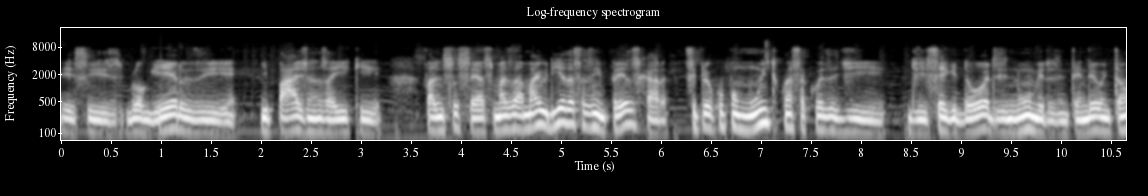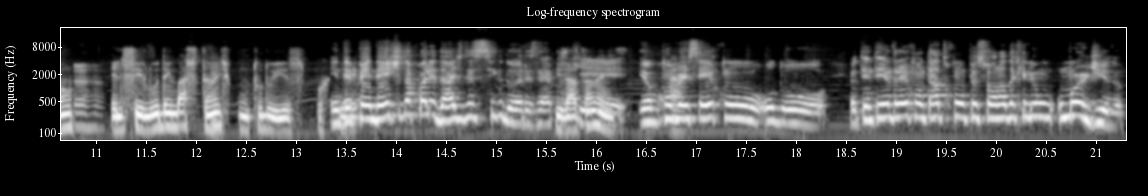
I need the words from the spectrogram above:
esses blogueiros e, e páginas aí que fazem sucesso. Mas a maioria dessas empresas, cara, se preocupam muito com essa coisa de, de seguidores e números, entendeu? Então Aham. eles se iludem bastante com tudo isso. Porque... Independente da qualidade desses seguidores, né? Porque Exatamente. Eu conversei com o do. Eu tentei entrar em contato com o pessoal lá daquele Um, Um Mordido.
